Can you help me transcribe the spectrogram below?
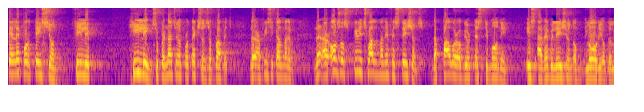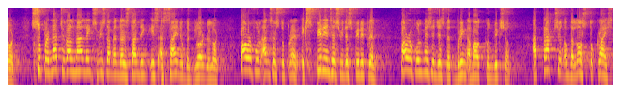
Teleportation, Philip, healing, supernatural protections of prophets. There are physical manifestations. There are also spiritual manifestations. The power of your testimony is a revelation of glory of the Lord. Supernatural knowledge, wisdom, and understanding is a sign of the glory of the Lord. Powerful answers to prayer, experiences with the spirit realm, powerful messages that bring about conviction, attraction of the lost to Christ,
